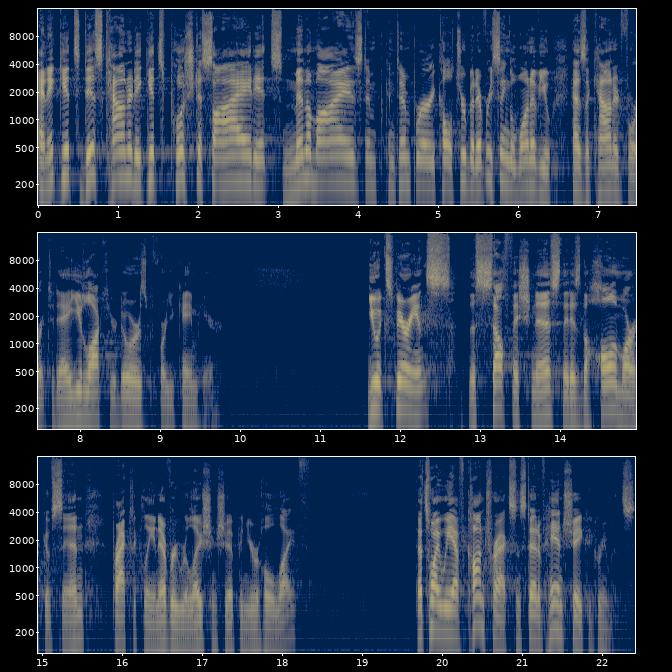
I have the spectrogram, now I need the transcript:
And it gets discounted, it gets pushed aside, it's minimized in contemporary culture, but every single one of you has accounted for it today. You locked your doors before you came here. You experience the selfishness that is the hallmark of sin practically in every relationship in your whole life. That's why we have contracts instead of handshake agreements.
